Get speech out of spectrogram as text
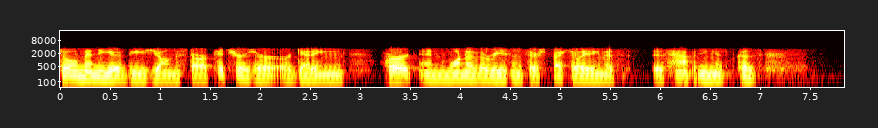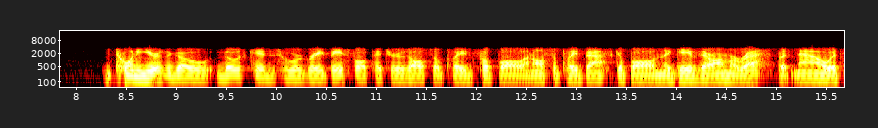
so many of these young star pitchers are, are getting hurt. And one of the reasons they're speculating this is happening is because 20 years ago, those kids who were great baseball pitchers also played football and also played basketball, and they gave their arm a rest. But now it's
